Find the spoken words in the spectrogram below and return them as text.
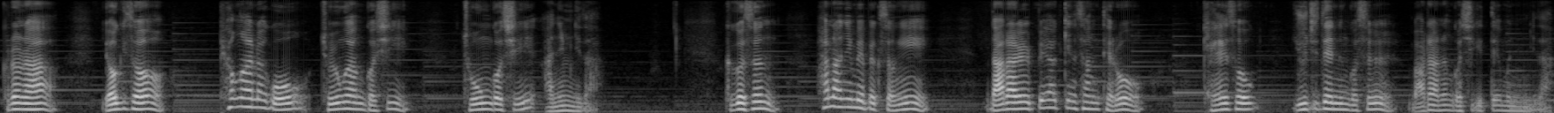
그러나 여기서 평안하고 조용한 것이 좋은 것이 아닙니다. 그것은 하나님의 백성이 나라를 빼앗긴 상태로 계속 유지되는 것을 말하는 것이기 때문입니다.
